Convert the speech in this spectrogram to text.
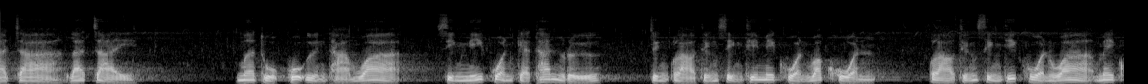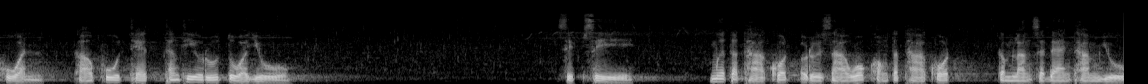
าจาและใจ เมื่อถูกผู้อื่นถามว่า สิ่งนี้ควรแก่ท่านหรือ จึงกล่าวถึงสิ่งที่ไม่ควรว่าควร กล่าวถึงสิ่งที่ควรว่าไม่ควร เขาพูดเท็จทั้งที่รู้ตัวอยู่ 14. เมื่อตถาคตหรือสาวกของตถาคตกำลังแสดงธรรมอยู่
